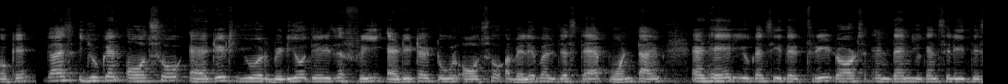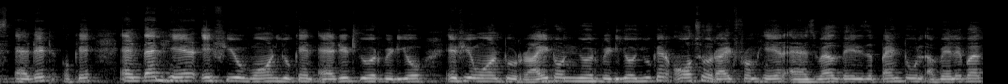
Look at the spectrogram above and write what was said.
okay. Guys you can also edit your video. There is a free editor tool also available. Just tap one time and here you can see the three dots and then you can select this edit. Okay. And then here if you want you can edit your video. If you want to write on your video you can also write from here as well. There is a pen tool available.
